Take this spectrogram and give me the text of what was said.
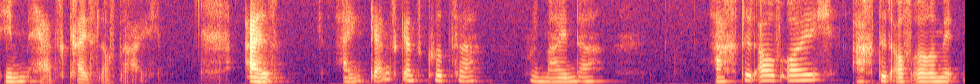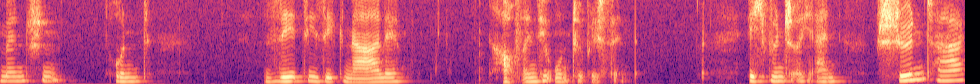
im Herz-Kreislauf-Bereich. Also, ein ganz, ganz kurzer Reminder. Achtet auf euch, achtet auf eure Mitmenschen und seht die Signale, auch wenn sie untypisch sind. Ich wünsche euch einen schönen Tag,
